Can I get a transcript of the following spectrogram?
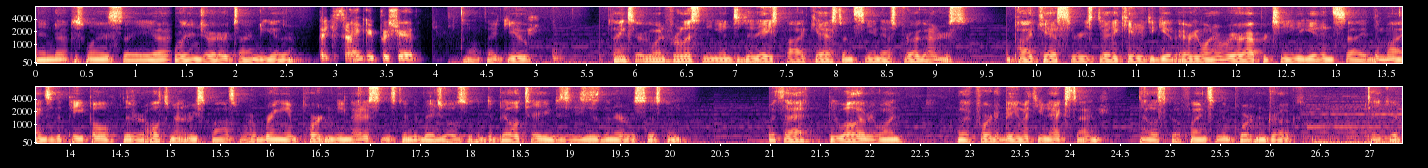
and uh, just wanted to say uh, really enjoyed our time together. Thank you, sir. Thank you. Appreciate it. Oh, thank you. Thanks everyone for listening in to today's podcast on CNS drug hunters a podcast series dedicated to give everyone a rare opportunity to get inside the minds of the people that are ultimately responsible for bringing important new medicines to individuals with debilitating diseases of the nervous system. With that, be well, everyone. I look forward to being with you next time. Now let's go find some important drugs. Take care.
